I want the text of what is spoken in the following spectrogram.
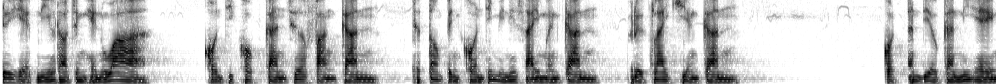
ด้วยเหตุนี้เราจึงเห็นว่า คนที่คบกันเชื่อฟังกัน จะต้องเป็นคนที่มีนิสัยเหมือนกัน หรือใกล้เคียงกัน กฎอันเดียวกันนี้เอง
